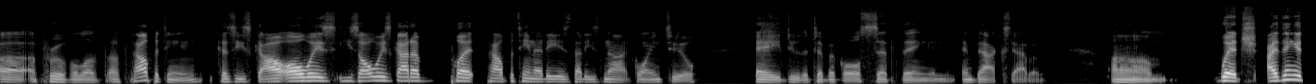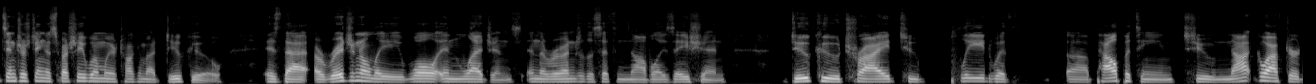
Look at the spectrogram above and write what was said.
uh, approval of of Palpatine because he's always he's always got to put Palpatine at ease that he's not going to a do the typical Sith thing and and backstab him. Um, which I think it's interesting, especially when we were talking about Dooku is that originally, well, in Legends, in the Revenge of the Sith novelization, Dooku tried to plead with uh, Palpatine to not go after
